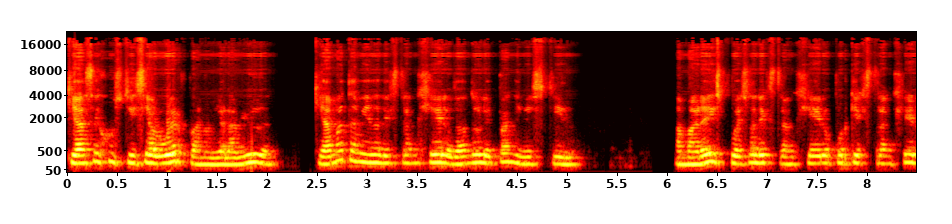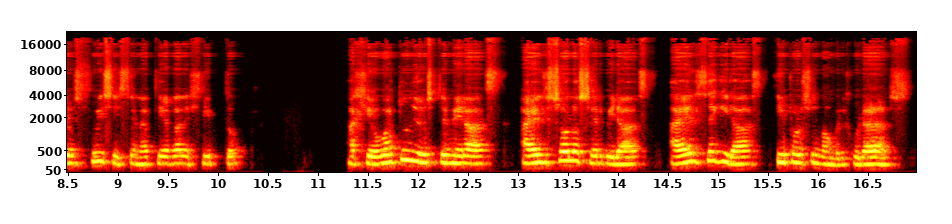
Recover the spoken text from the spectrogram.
que hace justicia al huérfano y a la viuda, que ama también al extranjero dándole pan y vestido. Amaréis pues al extranjero porque extranjeros fuisteis en la tierra de Egipto. A Jehová tu Dios temerás, a él solo servirás, a él seguirás y por su nombre jurarás.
